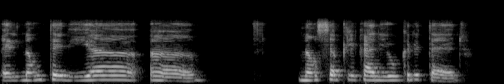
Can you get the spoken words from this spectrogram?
ele não teria, uh, não se aplicaria o critério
